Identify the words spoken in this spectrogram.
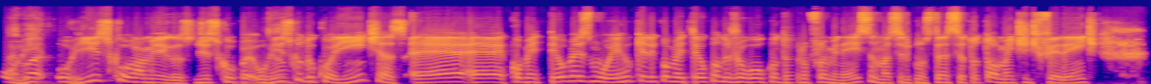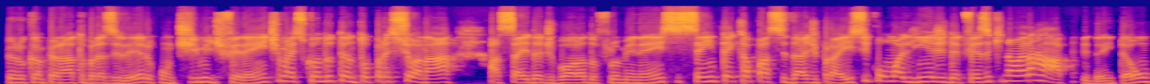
O, ri- o risco, amigos, desculpa, o risco do Corinthians é, é cometer o mesmo erro que ele cometeu quando jogou contra o Fluminense, numa circunstância totalmente diferente pelo Campeonato Brasileiro, com um time diferente, mas quando tentou pressionar a saída de bola do Fluminense sem ter capacidade para isso e com uma linha de defesa que não era rápida. Então,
